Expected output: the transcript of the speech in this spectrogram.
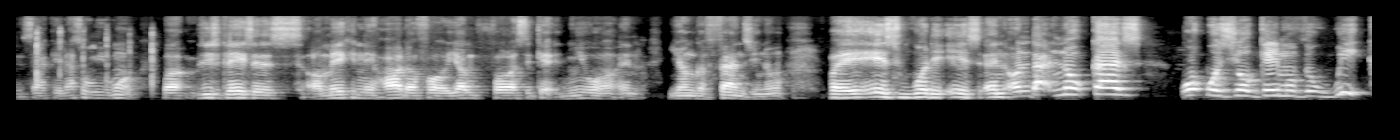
Exactly, that's what we want. But these Glazers are making it harder for young for us to get newer and younger fans, you know. But it is what it is. And on that note, guys, what was your game of the week?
